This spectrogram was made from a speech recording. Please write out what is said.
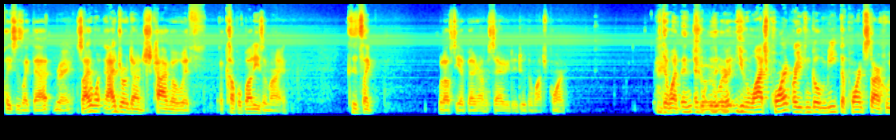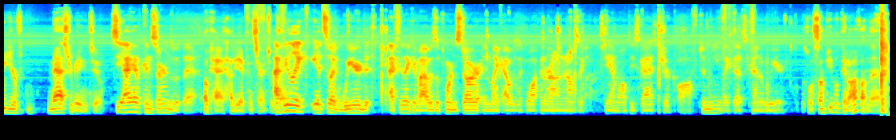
places like that. Right. So I went. I drove down to Chicago with a couple buddies of mine because it's like, what else do you have better on a Saturday to do than watch porn? The one and, and you can watch porn, or you can go meet the porn star who you're masturbating to. See, I have concerns with that. Okay, how do you have concerns with I that? I feel like it's like weird. I feel like if I was a porn star and like I was like walking around and I was like, damn, all these guys jerk off to me. Like that's kind of weird. well, some people get off on that.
